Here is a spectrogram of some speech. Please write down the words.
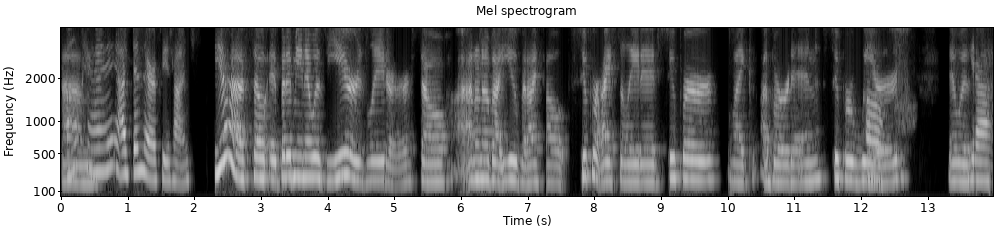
Um, okay. I've been there a few times. Yeah. So, it, but I mean, it was years later. So I don't know about you, but I felt super isolated, super like a burden, super oh. weird. Oh, it was, yeah,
